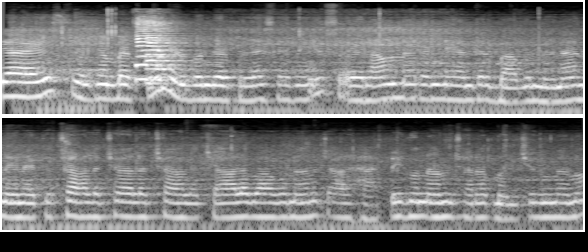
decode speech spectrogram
గాయస్ వెల్కమ్ బ్యాక్ టు నిర్బంధర్ ప్లస్ అని సో ఎలా ఉన్నారండి? అందరు బాగున్నానా నేనైతే చాలా చాలా చాలా చాలా బాగున్నాను. చాలా హ్యాపీగా ఉన్నాను. చాలా మంచిగా ఉన్నాను.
